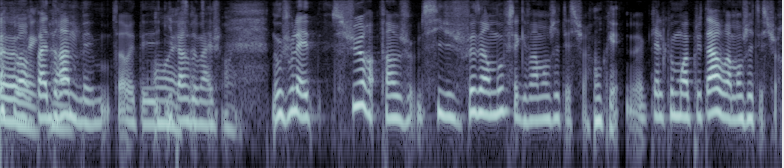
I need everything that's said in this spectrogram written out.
enfin, ouais, pas drame, mais bon, ça aurait été Ouais, hyper dommage. ouais. Donc, je voulais être sûre. Enfin, je- si je faisais un move, c'est que vraiment j'étais sûre. Euh, Quelques mois plus tard, vraiment, j'étais sûre.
